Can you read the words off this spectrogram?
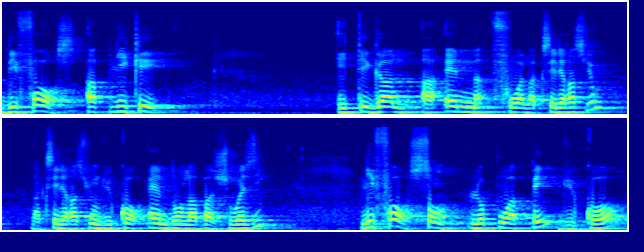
des forces appliquées est égale à m fois l'accélération, l'accélération du corps m dans la base choisie. Les forces sont le poids P du corps,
